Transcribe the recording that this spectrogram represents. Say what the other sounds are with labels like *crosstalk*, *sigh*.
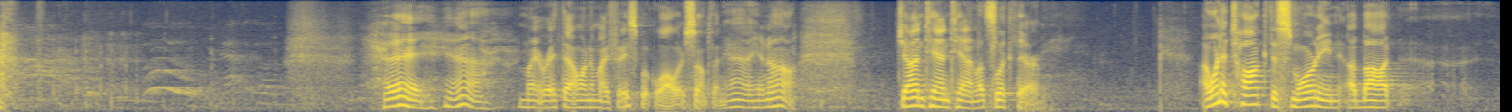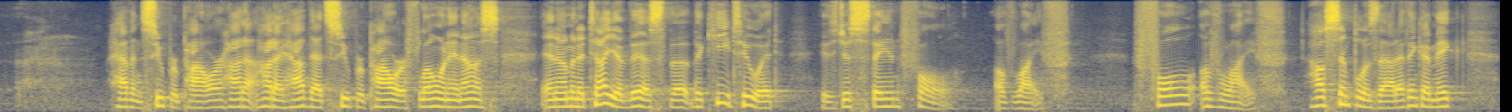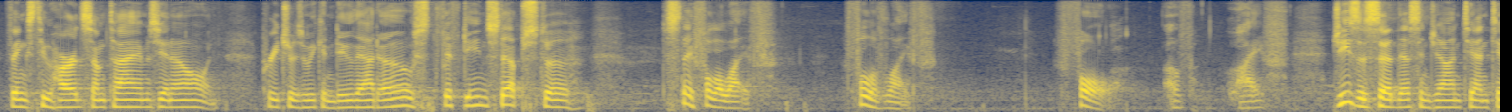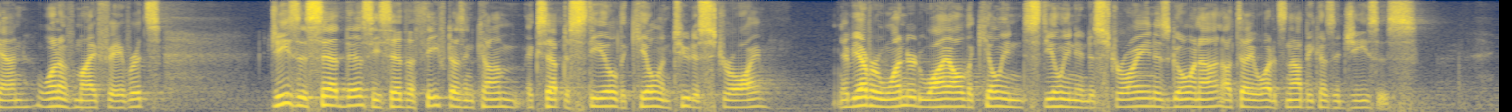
*laughs* Hey yeah i might write that one on my facebook wall or something. Yeah you know. John 10 10 let's look there I want to talk this morning about having superpower, how to, how to have that superpower flowing in us. And I'm going to tell you this the, the key to it is just staying full of life. Full of life. How simple is that? I think I make things too hard sometimes, you know, and preachers, we can do that. Oh, 15 steps to stay full of life. Full of life. Full of life. Jesus said this in John 10:10, 10, 10, one of my favorites. Jesus said this, he said the thief doesn't come except to steal, to kill and to destroy. Have you ever wondered why all the killing, stealing and destroying is going on? I'll tell you what, it's not because of Jesus.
